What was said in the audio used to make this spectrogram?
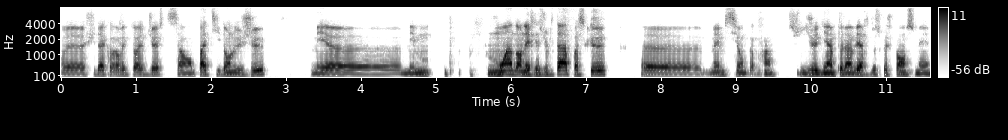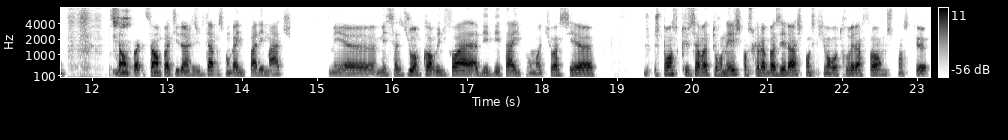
Euh, je suis d'accord avec toi, Just, ça empathie dans le jeu, mais, euh, mais moins dans les résultats parce que même si on. Enfin, je dis un peu l'inverse de ce que je pense, mais ça empathie dans le résultat parce qu'on ne gagne pas les matchs, mais, euh, mais ça se joue encore une fois à des détails pour moi. Tu vois, c'est, euh, je pense que ça va tourner, je pense que la base est là, je pense qu'ils vont retrouver la forme, je pense, que,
